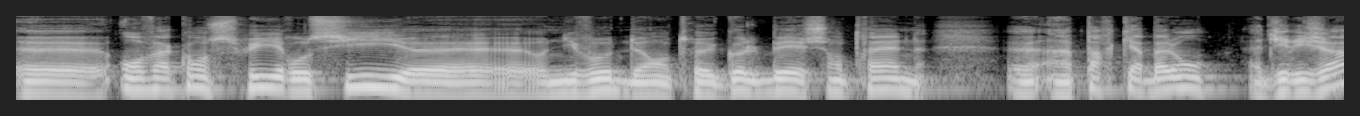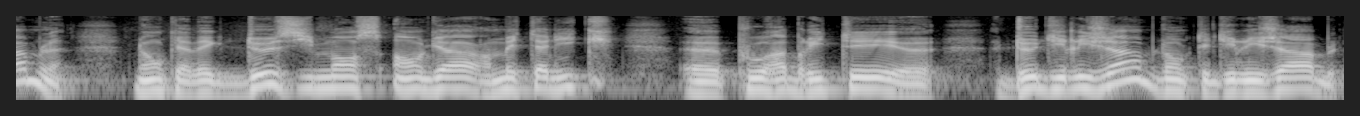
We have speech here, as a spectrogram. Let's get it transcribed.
Euh, on va construire aussi euh, au niveau de entre Golbet et Chantraine un parc à ballons à dirigeables, donc avec deux immenses hangars métalliques pour abriter deux dirigeables. Donc les dirigeables,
